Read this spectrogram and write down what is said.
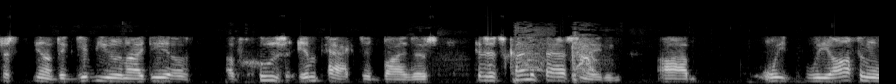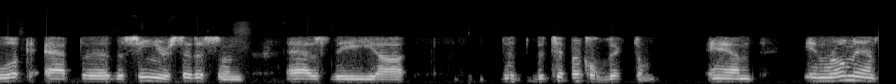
just you know, to give you an idea of of who's impacted by this, because it's kind of fascinating. Um, we we often look at the, the senior citizen as the, uh, the the typical victim, and in romance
